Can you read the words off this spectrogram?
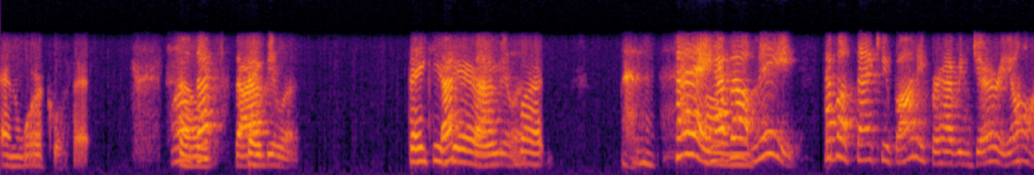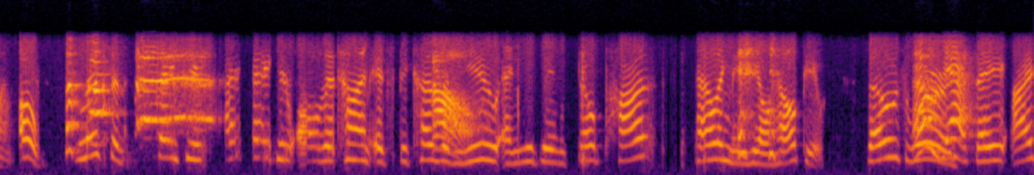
and work with it. Well, so that's fabulous. Thank you, That's Jerry. fabulous. But Hey, how Um, about me? How about thank you, Bonnie, for having Jerry on? oh, listen, thank you. I thank you all the time. It's because Oh. of you and you being so positive, telling me he'll help you. Those words, Oh, yes. they I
